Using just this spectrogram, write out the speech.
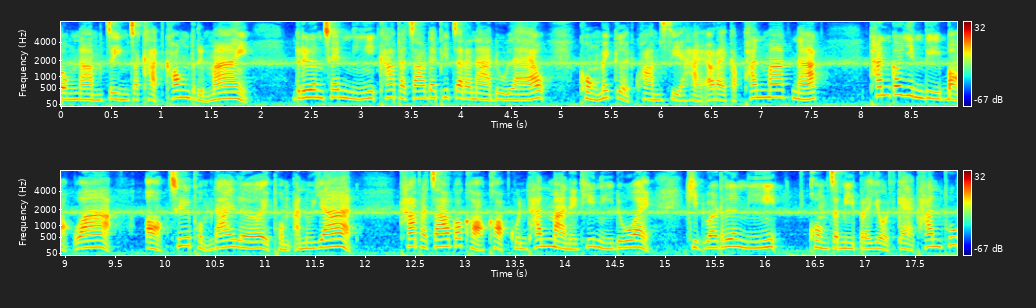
ลงนามจริงจะขัดข้องหรือไม่ เรื่องเช่นนี้ข้าพเจ้าได้พิจารณาดูแล้ว คงไม่เกิดความเสียหายอะไรกับท่านมากนัก ท่านก็ยินดีบอกว่าออกชื่อผมได้เลย ผมอนุญาต ข้าพเจ้าก็ขอขอบคุณท่านมาในที่นี้ด้วย คิดว่าเรื่องนี้คงจะมีประโยชน์แก่ท่านผู้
